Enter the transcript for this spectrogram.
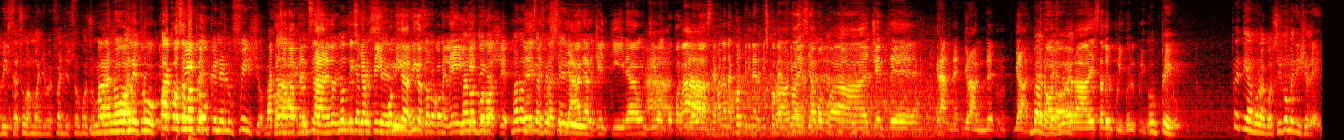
vista sua moglie per fargli sto coso? Ma qua? no, Quale trucchi? ma cosa va trucchi nell'ufficio. Ma cosa Dai, va a non pensare, dica- non dica signor. Pippo? Mica, mica sono come lei Ma che non dica- conosce ma non eh, dica brasiliane, argentine, ha un giro un po' Ah, particolare. stiamo andando a colpi di nervi No, scoperti. noi siamo qua gente Grande. grande, grande. Va no, bene, no, va. era, è stato il plico, il plico. Oh, prego, prendiamola così, come dice lei.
